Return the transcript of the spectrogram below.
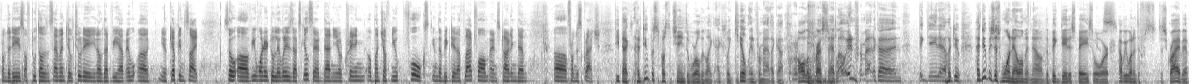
from the days of 2007 till today, you know, that we have uh, you know, kept inside. So uh, we wanted to leverage that skill set, then you know, training a bunch of new folks in the big data platform and starting them uh, from the scratch. Deepak, Hadoop was supposed to change the world and like actually kill Informatica. All the press had, oh, Informatica and big data, Hadoop. Hadoop is just one element now of the big data space or yes. how we want to describe it.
